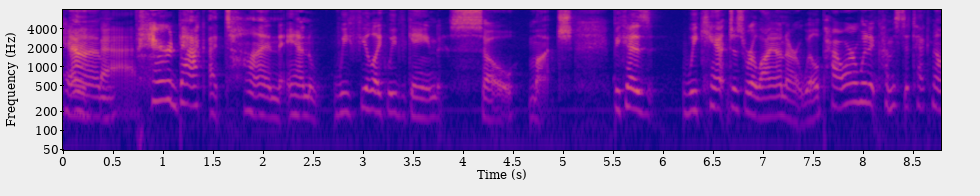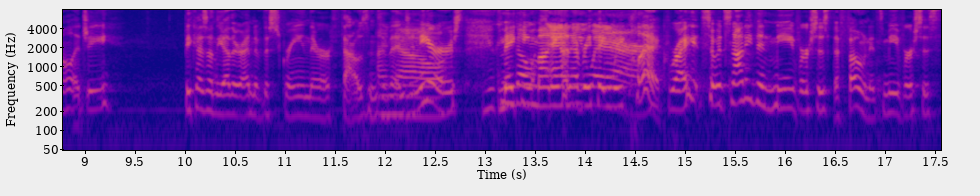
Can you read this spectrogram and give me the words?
Pared um, back. pared back a ton, and we feel like we've gained so much because we can't just rely on our willpower when it comes to technology. Because on the other end of the screen, there are thousands of engineers making money on everything we click, right? So it's not even me versus the phone; it's me versus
